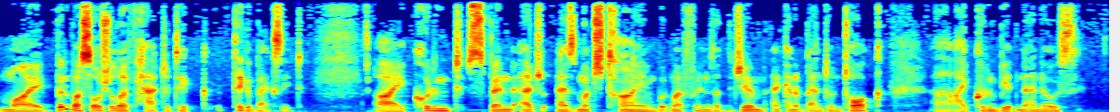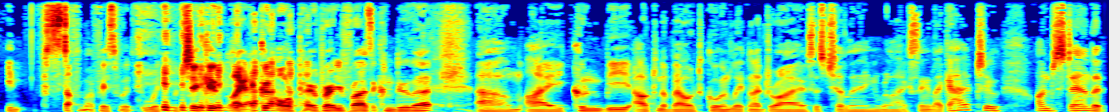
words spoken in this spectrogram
my bit of my social life had to take take a backseat. I couldn't spend as, as much time with my friends at the gym and kind of banter and talk. Uh, I couldn't be at Nando's in stuffing my face with, with, with chicken. like I couldn't or peri peri fries. I couldn't do that. Um, I couldn't be out and about going late night drives, just chilling, relaxing. Like I had to understand that.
